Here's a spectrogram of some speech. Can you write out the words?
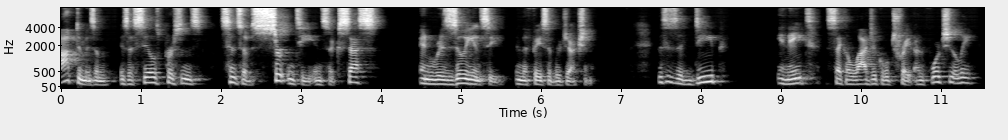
Optimism is a salesperson's sense of certainty in success and resiliency in the face of rejection. This is a deep, innate psychological trait. Unfortunately,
